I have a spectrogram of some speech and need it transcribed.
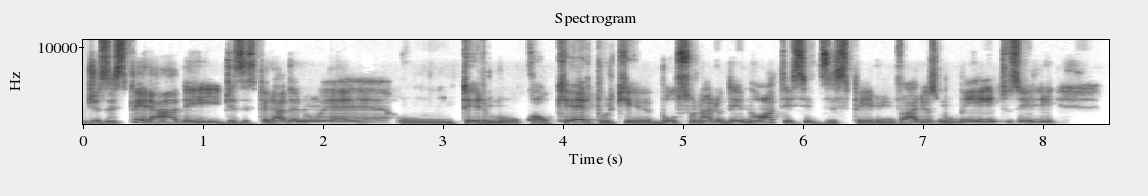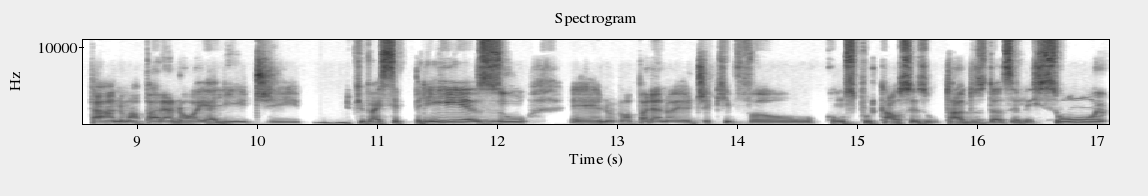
desesperada, e desesperada não é um termo qualquer, porque Bolsonaro denota esse desespero em vários momentos, ele está numa paranoia ali de que vai ser preso, é, numa paranoia de que vão conspurcar os resultados das eleições,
